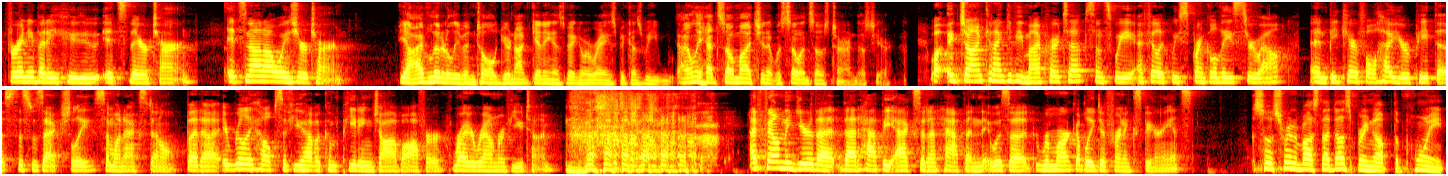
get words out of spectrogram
for anybody who it's their turn. It's not always your turn. Yeah, I've literally been told you're not getting as big of a raise because we I only had so much and it was so and so's turn this year. Well, uh, John, can I give you my pro tip since we I feel like we sprinkle these throughout? And be careful how you repeat this. This was actually someone accidental, but uh, it really helps if you have a competing job offer right around review time. I found the year that that happy accident happened, it was a remarkably different experience. So, Srinivas, that does bring up the point.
